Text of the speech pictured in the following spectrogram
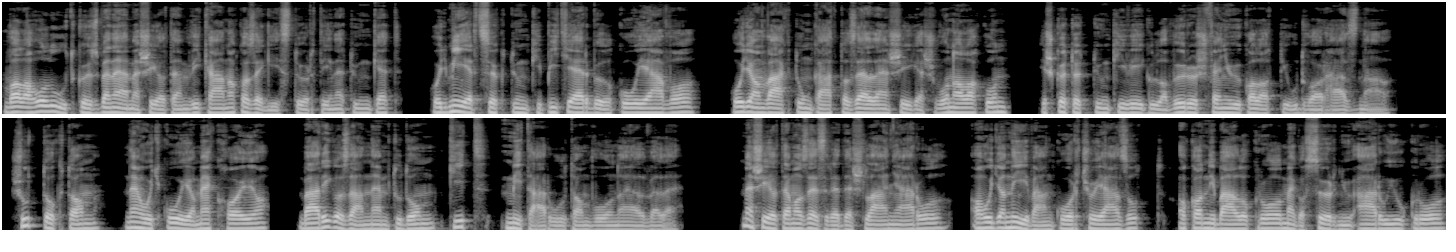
Valahol útközben elmeséltem Vikának az egész történetünket, hogy miért szöktünk ki Pityerből Kójával, hogyan vágtunk át az ellenséges vonalakon, és kötöttünk ki végül a vörös fenyők alatti udvarháznál. Suttogtam, nehogy Kója meghallja, bár igazán nem tudom, kit, mit árultam volna el vele. Meséltem az ezredes lányáról, ahogy a néván korcsolyázott, a kannibálokról meg a szörnyű árujukról,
